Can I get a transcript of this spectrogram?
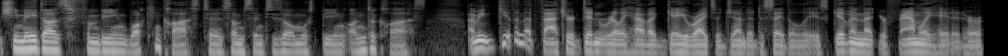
She made us from being working class to, in some senses, almost being underclass. I mean, given that Thatcher didn't really have a gay rights agenda, to say the least, given that your family hated her,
